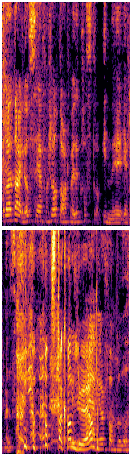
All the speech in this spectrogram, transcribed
Og det er deilig å se for seg at Darth Vader kaster opp inni hjelmen sin. Stakk han gjør han fumble.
